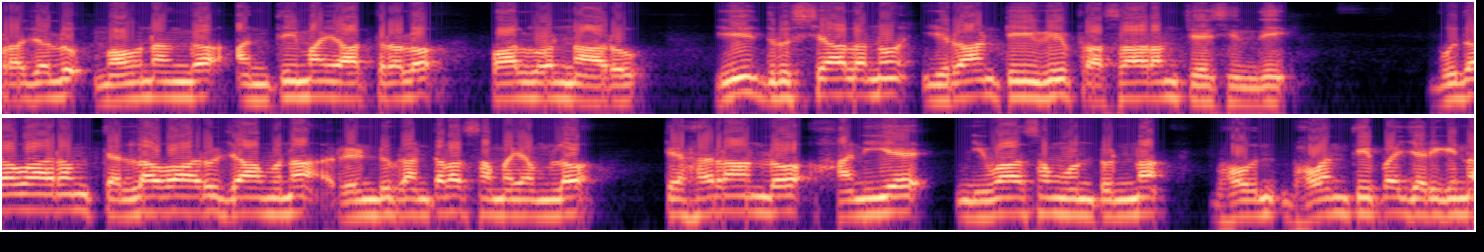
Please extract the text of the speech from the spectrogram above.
ప్రజలు మౌనంగా అంతిమయాత్రలో పాల్గొన్నారు. ఈ దృశ్యాలను ఇరాన్ టీవీ ప్రసారం చేసింది. బుధవారం తెల్లవారుజామున రెండు గంటల సమయంలో టెహరాన్లో హనియే నివాసం ఉంటున్న భవంతిపై జరిగిన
